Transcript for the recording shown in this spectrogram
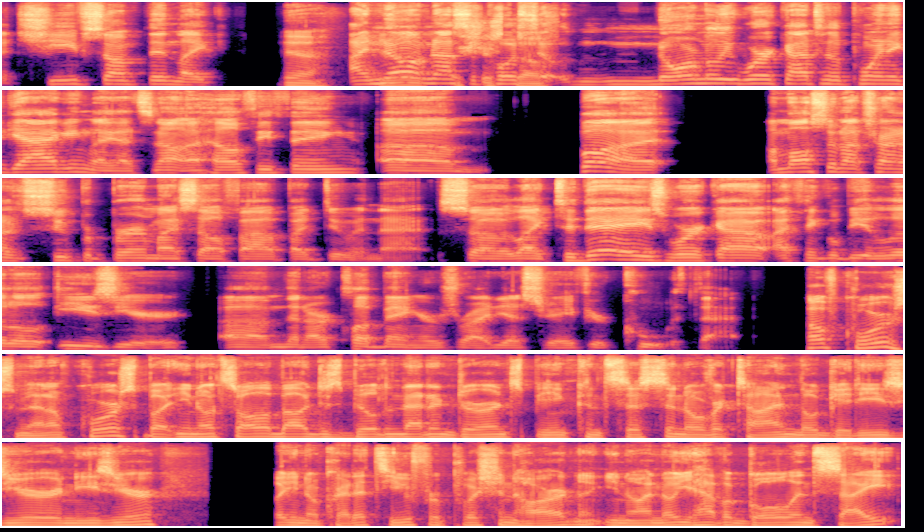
achieve something. Like yeah, I know I'm not supposed yourself. to normally work out to the point of gagging. Like that's not a healthy thing. Um, but I'm also not trying to super burn myself out by doing that. So like today's workout, I think will be a little easier um, than our club bangers ride yesterday. If you're cool with that. Of course, man. Of course. But you know, it's all about just building that endurance, being consistent over time. They'll get easier and easier. But you know, credit to you for pushing hard. You know, I know you have a goal in sight,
